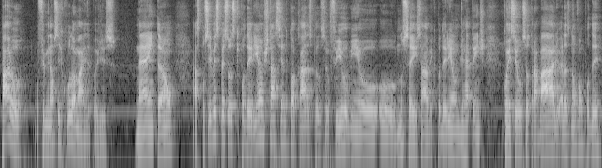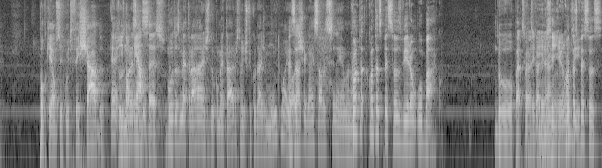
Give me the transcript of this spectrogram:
Parou. O filme não circula mais depois disso. Né? Então, as possíveis pessoas que poderiam estar sendo tocadas pelo seu filme, ou, ou não sei, sabe? Que poderiam, de repente, conhecer o seu trabalho, elas não vão poder. Porque é um circuito fechado. As É, pessoas e, não têm acesso. né? Curtas-metragens, documentários têm uma dificuldade muito maior Exato. de chegar em salas de cinema, né? Quanta- quantas pessoas viram o barco? Do Pato Scarini, né? Sim, eu não quantas vi. pessoas?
